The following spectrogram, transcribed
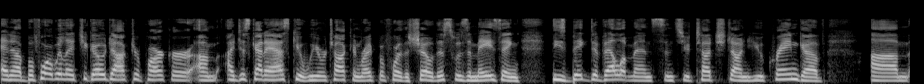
And uh, before we let you go, Dr. Parker, um, I just got to ask you. We were talking right before the show. This was amazing. These big developments since you touched on Ukraine, Gov um,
